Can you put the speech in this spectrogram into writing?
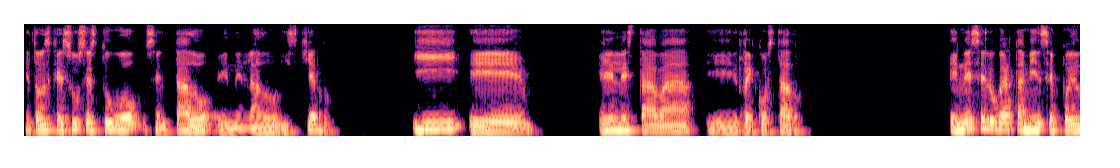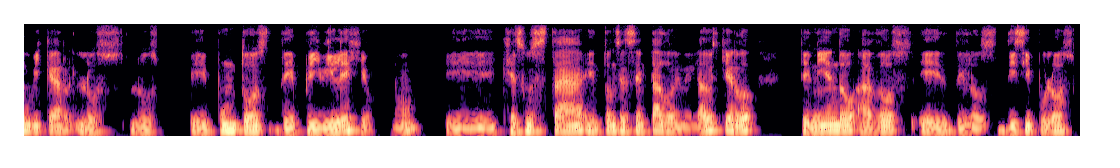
Entonces Jesús estuvo sentado en el lado izquierdo y él estaba recostado. En ese lugar también se puede ubicar los, eh, puntos de privilegio, ¿no? Eh, Jesús está entonces sentado en el lado izquierdo, teniendo a dos eh, de los discípulos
